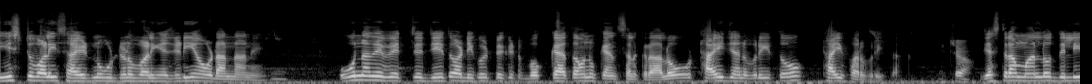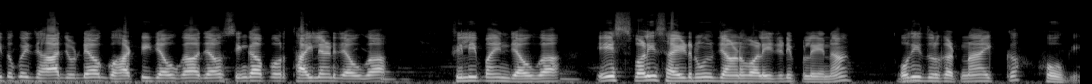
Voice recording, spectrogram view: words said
ਈਸਟ ਵਾਲੀ ਸਾਈਡ ਨੂੰ ਉੱਡਣ ਵਾਲੀਆਂ ਜਿਹੜੀਆਂ ਉਡਾਨਾਂ ਨੇ। ਉਹਨਾਂ ਦੇ ਵਿੱਚ ਜੇ ਤੁਹਾਡੀ ਕੋਈ ਟਿਕਟ ਬੁੱਕ ਹੈ ਤਾਂ ਉਹਨੂੰ ਕੈਨਸਲ ਕਰਾ ਲਓ 28 ਜਨਵਰੀ ਤੋਂ 28 ਫਰਵਰੀ ਤੱਕ। ਅੱਛਾ। ਜਿਸ ਤਰ੍ਹਾਂ ਮੰਨ ਲਓ ਦਿੱਲੀ ਤੋਂ ਕੋਈ ਜਹਾਜ਼ ਉੱਡਿਆ ਉਹ ਗੁਹਾਟੀ ਜਾਊਗਾ ਜਾਂ ਉਹ ਸਿੰਗਾਪੁਰ ਥਾਈਲੈਂਡ ਜਾਊਗਾ ਫਿਲੀਪਾਈਨ ਜਾਊਗਾ। ਇਸ ਵਾਲੀ ਸਾਈਡ ਨੂੰ ਜਾਣ ਵਾਲੀ ਜਿਹੜੀ ਪਲੇਨ ਆ ਉਹਦੀ ਦੁਰਘਟਨਾ ਇੱਕ ਹੋਊਗੀ।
